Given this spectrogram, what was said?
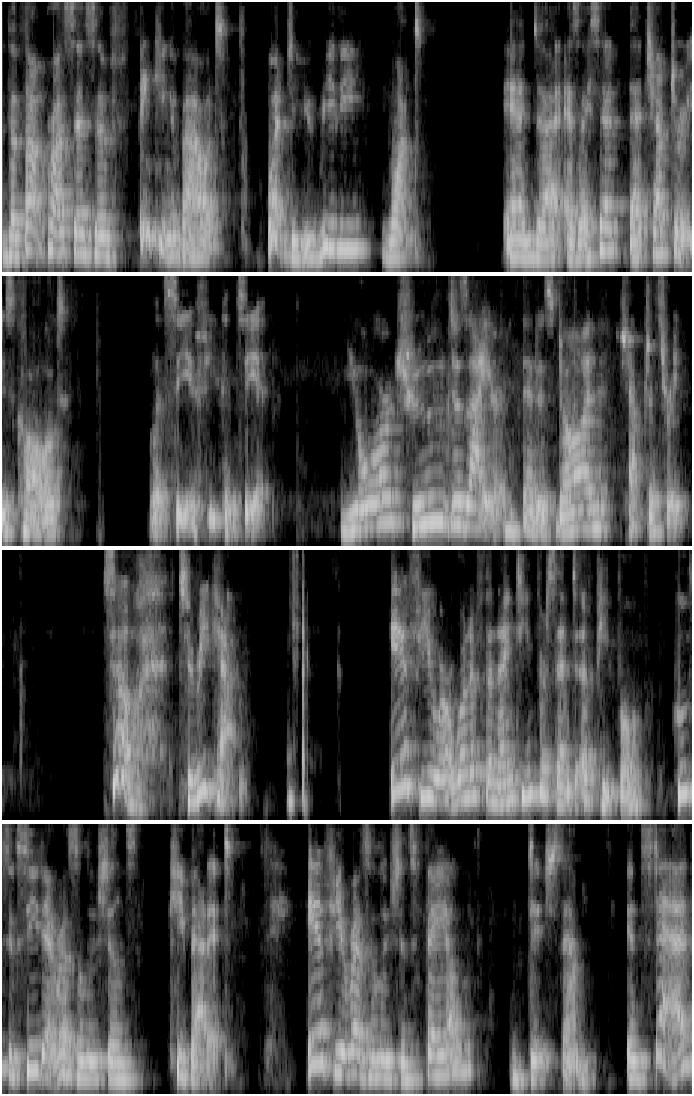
the thought process of thinking about what do you really want. And uh, as I said, that chapter is called, let's see if you can see it, Your True Desire. That is Dawn chapter three. So to recap, if you are one of the 19% of people who succeed at resolutions keep at it. If your resolutions fail, ditch them. Instead,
